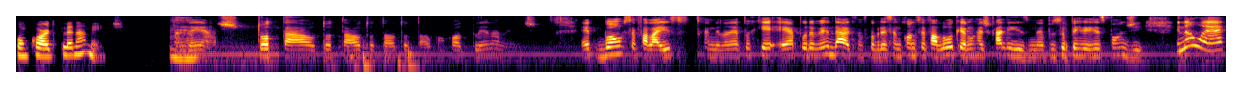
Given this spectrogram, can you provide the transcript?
Concordo plenamente. Também é. acho. Total, total, total, total. Concordo plenamente. É bom você falar isso, Camila, né? Porque é a pura verdade. Não ficou parecendo quando você falou que era um radicalismo, né? Por isso eu respondi. E não é,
